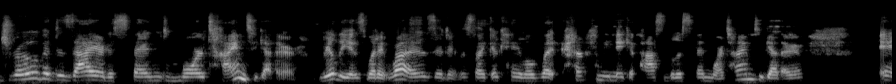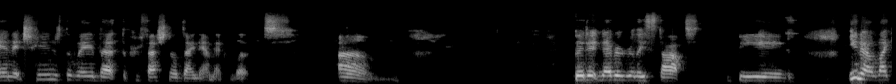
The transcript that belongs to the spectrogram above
drove a desire to spend more time together really is what it was and it was like okay well what how can we make it possible to spend more time together and it changed the way that the professional dynamic looked um, but it never really stopped being you know like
